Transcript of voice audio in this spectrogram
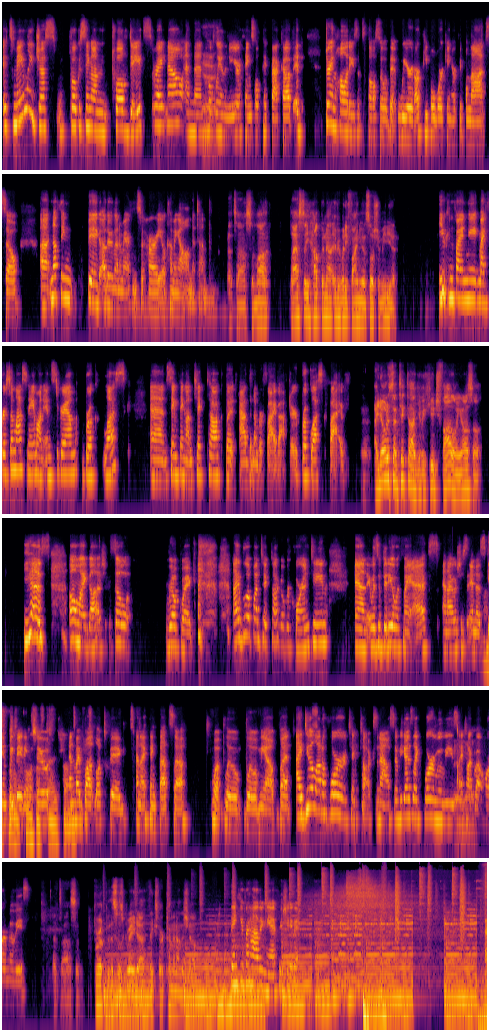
it's mainly just focusing on 12 dates right now and then Yeah. hopefully in the new year things will pick back up. It during the holidays it's also a bit weird. Are people working or people not? So uh, nothing big other than American Sicario coming out on the 10th. That's awesome. Uh, lastly, how can uh, everybody find you on social media? You can find me my first and last name on Instagram, Brooke Lusk, and same thing on TikTok, but add the number five after Brooke Lusk five. I noticed on TikTok you have a huge following also. Yes. Oh my gosh. So, real quick, I blew up on TikTok over quarantine, and it was a video with my ex, and I was just in a skimpy bathing suit, and my butt looked big, and I think that's uh what blew blew me up. But I do a lot of horror TikToks now, so if you guys like horror movies, I talk about horror movies. That's awesome. Brooke, this was great. Uh, thanks for coming on the show. Thank you for having me. I appreciate it.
